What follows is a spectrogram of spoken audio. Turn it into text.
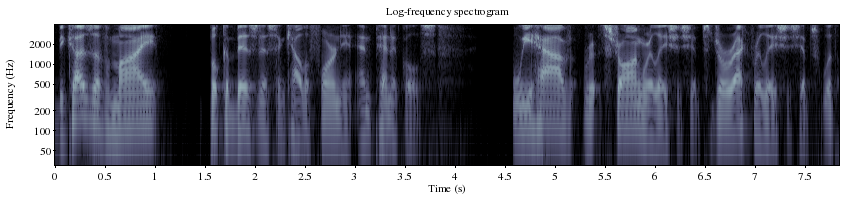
because of my book of business in California and Pinnacles, we have re- strong relationships, direct relationships with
